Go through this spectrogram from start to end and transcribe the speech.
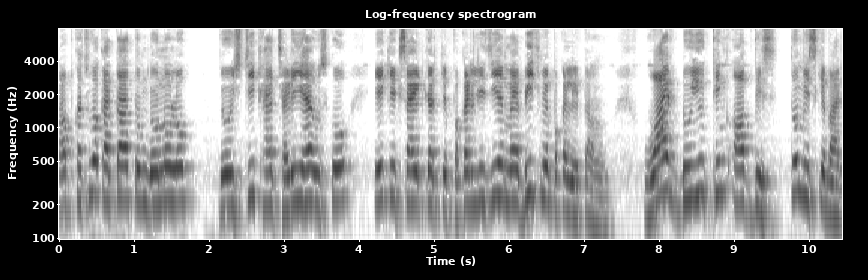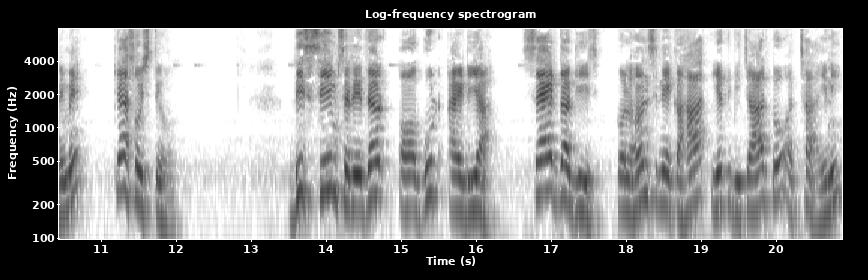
अब कछुआ कहता है, तुम दोनों लोग जो स्टिक है, छड़ी है, उसको एक एक साइड करके पकड़ लीजिए। मैं बीच में पकड़ लेता हूँ। What do you think of this तुम इसके बारे में क्या सोचते हो? This seems rather a good idea said the geese कलहंस ने कहा, यदि विचार तो अच्छा है, यानी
